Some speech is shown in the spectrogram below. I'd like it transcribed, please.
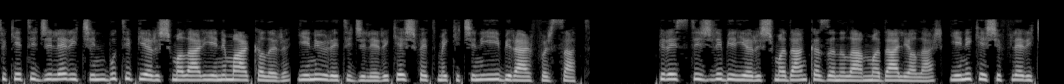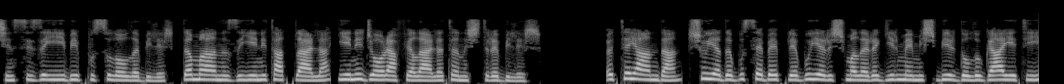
Tüketiciler için bu tip yarışmalar yeni markaları, yeni üreticileri keşfetmek için iyi birer fırsat. Prestijli bir yarışmadan kazanılan madalyalar, yeni keşifler için size iyi bir pusula olabilir, damağınızı yeni tatlarla, yeni coğrafyalarla tanıştırabilir. Öte yandan, şu ya da bu sebeple bu yarışmalara girmemiş bir dolu gayet iyi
